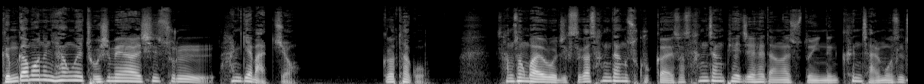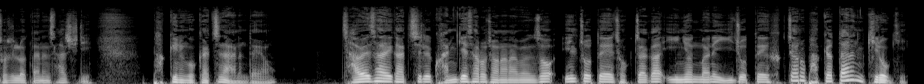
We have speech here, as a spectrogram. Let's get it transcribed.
금감원은 향후에 조심해야 할 실수를 한 게 맞죠. 그렇다고 삼성바이오로직스가 상당수 국가에서 상장 폐지에 해당할 수도 있는 큰 잘못을 저질렀다는 사실이 바뀌는 것 같지는 않은데요. 자회사의 가치를 관계사로 전환하면서 1조 대의 적자가 2년 만에 2조 대의 흑자로 바뀌었다는 기록이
